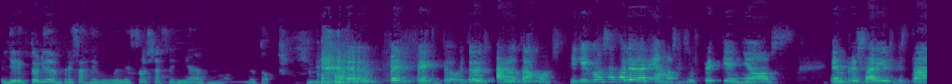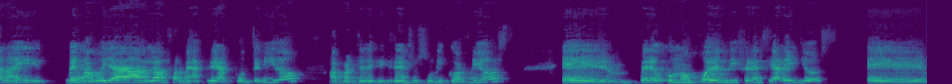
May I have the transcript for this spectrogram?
el directorio de empresas de Google. Eso ya sería lo top. Perfecto, entonces anotamos. ¿Y qué consejo le daríamos a esos pequeños empresarios que están ahí? Venga, voy a lanzarme a crear contenido, aparte de que creen sus unicornios, eh, pero ¿cómo pueden diferenciar ellos eh,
